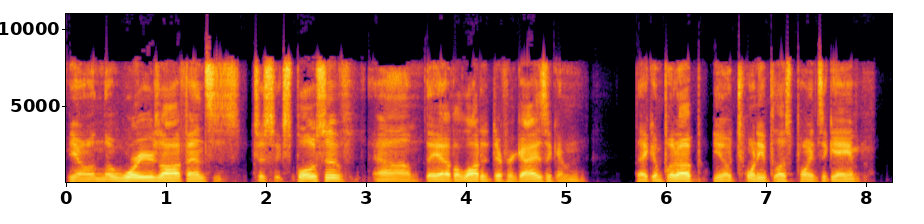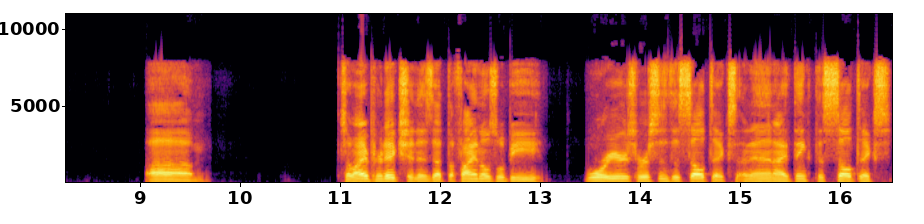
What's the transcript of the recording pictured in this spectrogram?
you know, and the Warriors offense is just explosive. Um, they have a lot of different guys that can that can put up, you know, 20 plus points a game. Um, so my prediction is that the finals will be Warriors versus the Celtics, and then I think the Celtics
